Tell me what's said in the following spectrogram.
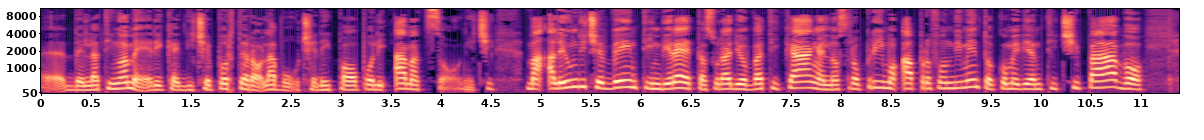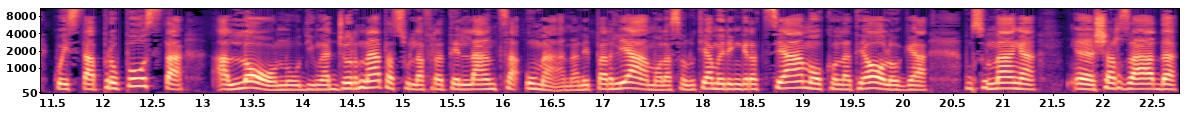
eh, del Latino America e dice porterò la voce dei popoli amazzonici. Ma alle 11.20 in diretta su Radio Vaticana il nostro primo approfondimento, come vi anticipavo, questa proposta all'ONU di una giornata sulla fratellanza umana. Ne parliamo, la salutiamo e ringraziamo con la teologa musulmana eh, Sharzad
